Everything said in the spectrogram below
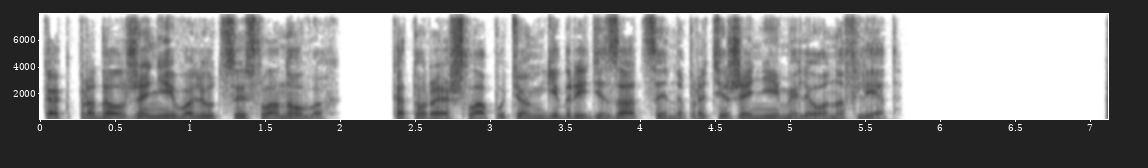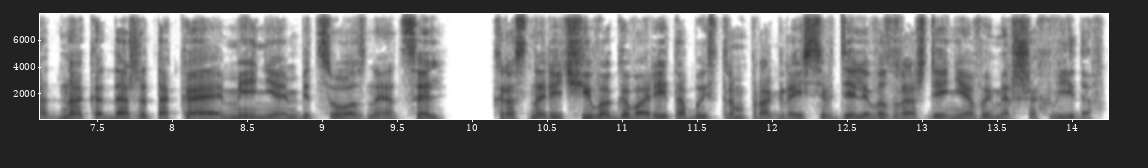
как продолжение эволюции слоновых, которая шла путем гибридизации на протяжении миллионов лет. Однако даже такая менее амбициозная цель красноречиво говорит о быстром прогрессе в деле возрождения вымерших видов.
